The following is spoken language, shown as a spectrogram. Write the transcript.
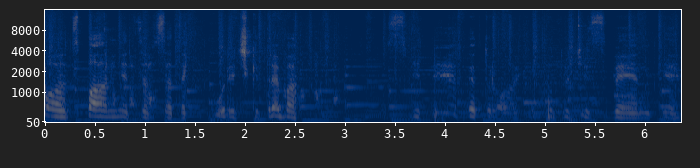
О, спавняться все-таки курочки. Треба світити трохи, будуть і свинки.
